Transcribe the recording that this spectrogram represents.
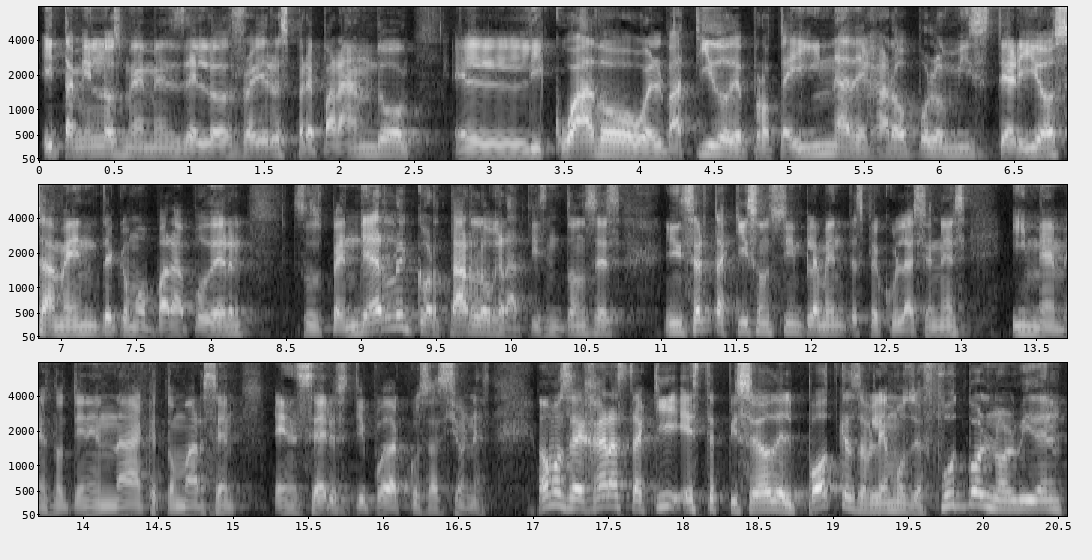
Y también los memes de los Raiders preparando el licuado o el batido de proteína de Garópolo misteriosamente como para poder suspenderlo y cortarlo gratis. Entonces, inserta aquí son simplemente especulaciones y memes. No tienen nada que tomarse en serio ese tipo de acusaciones. Vamos a dejar hasta aquí este episodio del podcast. Hablemos de fútbol. No olviden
